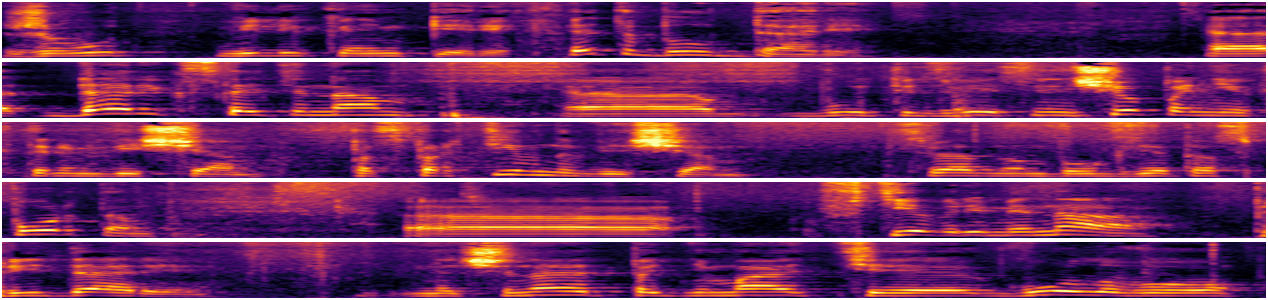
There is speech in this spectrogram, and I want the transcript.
живут в Великой империи. Это был Дарий. Э, Дарий, кстати, нам э, будет известен еще по некоторым вещам, по спортивным вещам. Связан он был где-то спортом. Э, в те времена при Даре начинают поднимать голову,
